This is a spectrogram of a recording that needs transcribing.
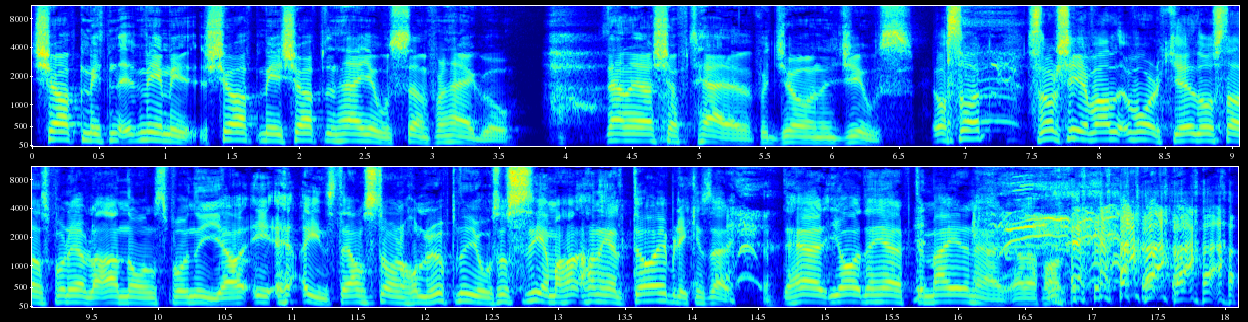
Köp mitt, Mimi, köp, mig, köp den här juicen från Hägo. Den har jag köpt här på Joan Juice. Och snart, snart ser man Wolke någonstans på en jävla annons på nya i- Instagram, så står och håller upp någon juice och så ser man han, han är helt död i blicken så här. Det här, ja, den hjälpte mig den här i alla fall.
